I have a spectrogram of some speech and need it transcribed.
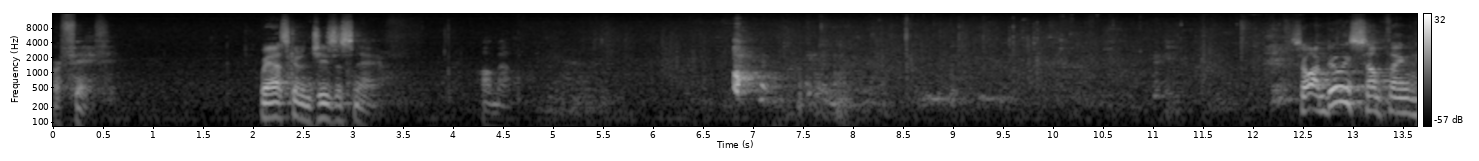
our faith. We ask it in Jesus' name. Amen. So I'm doing something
